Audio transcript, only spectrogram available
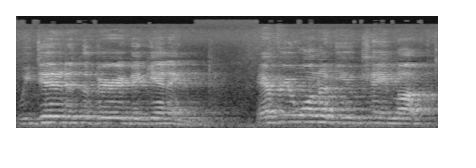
We did it at the very beginning. Every one of you came up,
